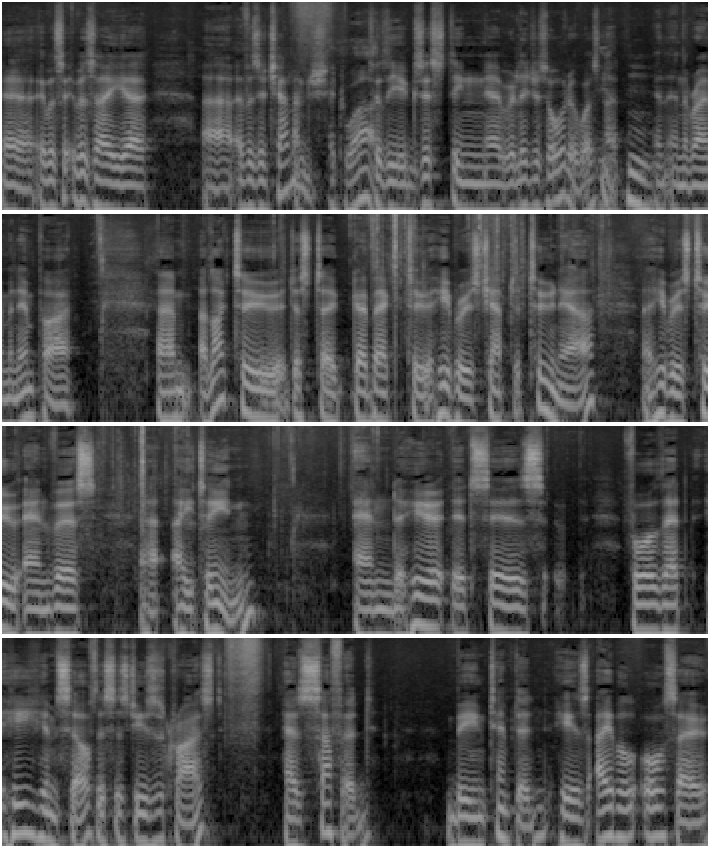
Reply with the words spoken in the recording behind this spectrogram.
uh, it was it was a uh, uh, it was a challenge it was. to the existing uh, religious order, wasn't it, mm. in, in, the Roman Empire? Um, I'd like to just uh, go back to Hebrews chapter two now, uh, Hebrews two and verse eighteen, and here it says for that he himself, this is Jesus Christ, has suffered being tempted, he is able also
